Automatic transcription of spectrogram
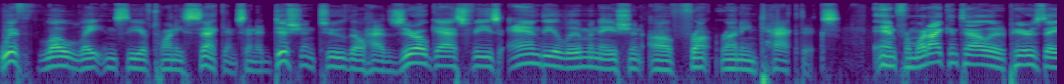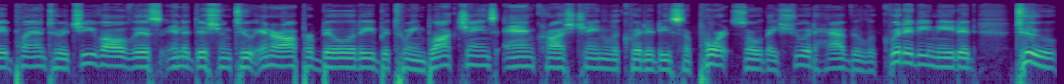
with low latency of 20 seconds. In addition to, they'll have zero gas fees and the elimination of front running tactics. And from what I can tell, it appears they plan to achieve all of this in addition to interoperability between blockchains and cross chain liquidity support. So they should have the liquidity needed to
